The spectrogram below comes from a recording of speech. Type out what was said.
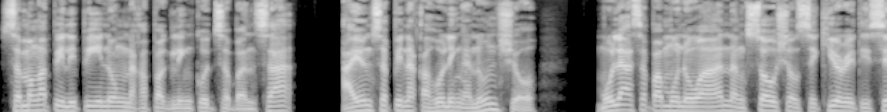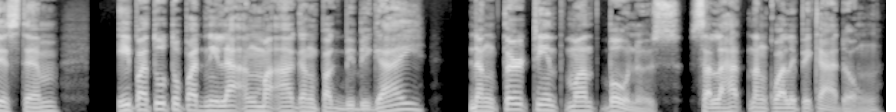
sa mga Pilipinong nakapaglingkod sa bansa ayon sa pinakahuling anunsyo mula sa pamunuan ng Social Security System, ipatutupad nila ang maagang pagbibigay ng 13th month bonus sa lahat ng kwalipikadong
